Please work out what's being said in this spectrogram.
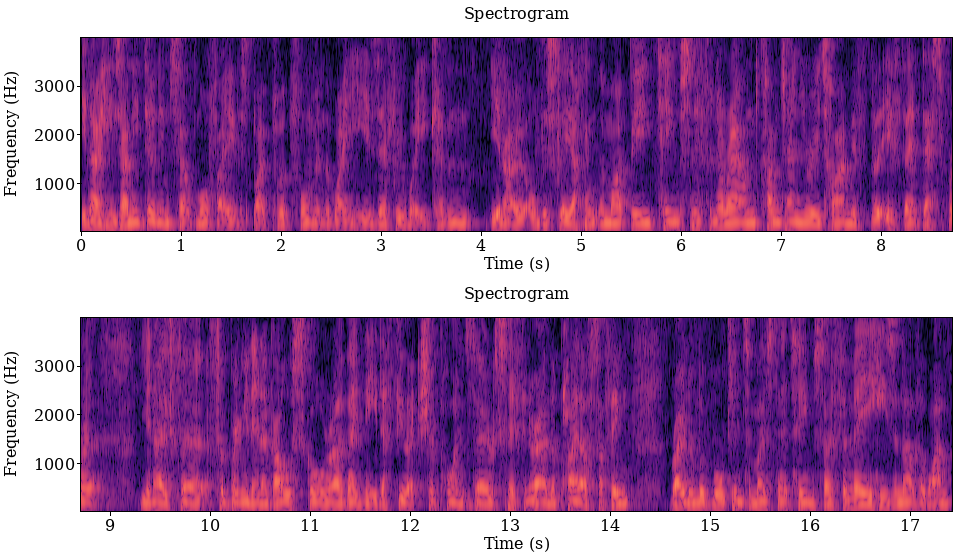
you know he's only doing himself more favors by performing the way he is every week. And you know, obviously, I think there might be teams sniffing around come January time if if they're desperate. You know, for for bringing in a goal scorer, they need a few extra points. They're sniffing around the playoffs. I think Ronan would walk into most of their teams. So for me, he's another one.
